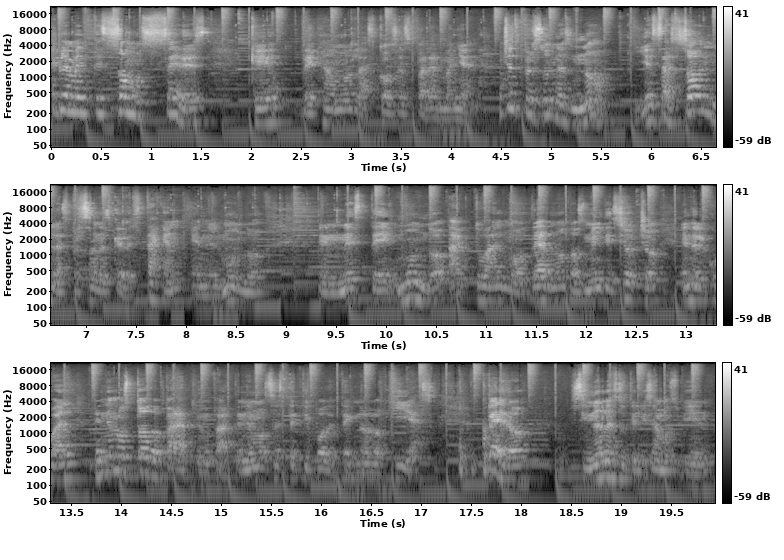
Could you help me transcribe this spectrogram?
simplemente somos seres que dejamos las cosas para el mañana. Muchas personas no, y esas son las personas que destacan en el mundo, en este mundo actual, moderno, 2018, en el cual tenemos todo para triunfar, tenemos este tipo de tecnologías, pero si no las utilizamos bien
